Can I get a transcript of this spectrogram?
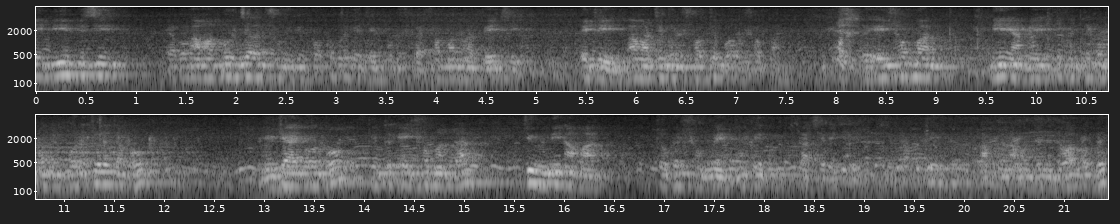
এই বিএনপিসি এবং আমার পরিচালক সমিতির পক্ষ থেকে যে পুরস্কার, সম্মাননা পেয়েছি, এটি আমার জীবনের সবচেয়ে বড় সম্মান। তো এই সম্মান নিয়ে আমি এখান থেকে পরে চলে যাব। রিটায়ার করব, কিন্তু এই সম্মানটা চিরদিন আমার চোখের সামনে বুকের কাছে রেখে আপনারা আমার জন্য দোয়া করবেন।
